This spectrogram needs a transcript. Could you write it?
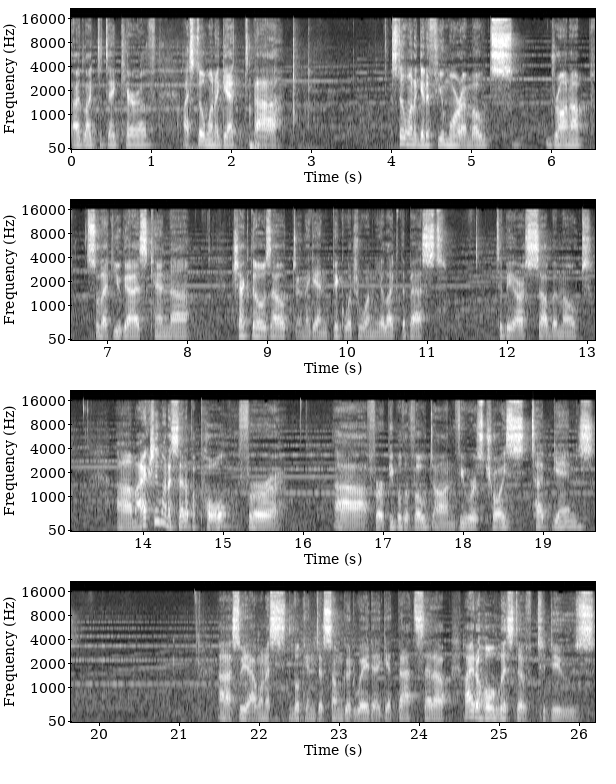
I'd like to take care of. I still want to get uh, still want to get a few more emotes drawn up so that you guys can uh, check those out and again pick which one you like the best to be our sub emote. Um, I actually want to set up a poll for uh, for people to vote on viewers' choice type games. Uh, so yeah, I want to look into some good way to get that set up. I had a whole list of to-dos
